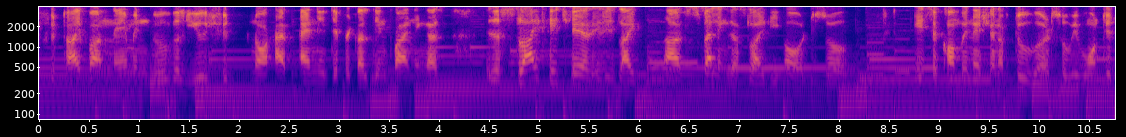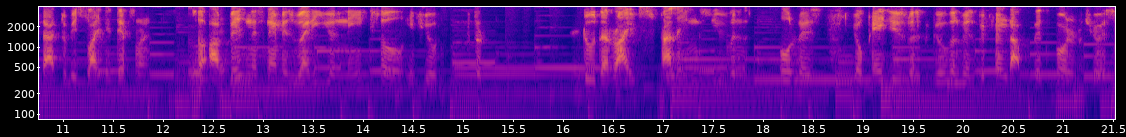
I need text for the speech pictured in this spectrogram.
If you type our name in Google, you should not have any difficulty in finding us. There's a slight hitch here. It is like our spellings are slightly odd. So it's a combination of two words. So we wanted that to be slightly different. So our business name is very unique. So if you do the right spellings, you will always your pages will Google will be filled up with Fortuous.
